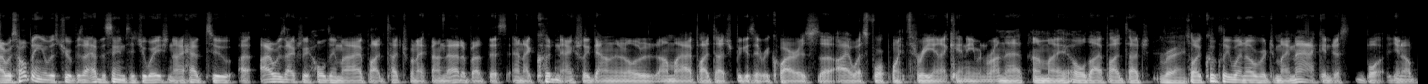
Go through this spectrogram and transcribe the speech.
I was hoping it was true because I had the same situation. I had to, I, I was actually holding my iPod Touch when I found out about this, and I couldn't actually download it on my iPod Touch because it requires uh, iOS 4.3, and I can't even run that on my old iPod Touch. Right. So I quickly went over to my Mac and just bought, you know,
